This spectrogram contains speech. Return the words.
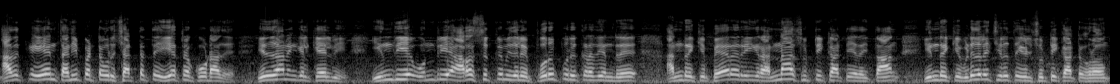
அதுக்கு ஏன் தனிப்பட்ட ஒரு சட்டத்தை இயற்றக்கூடாது? இதுதான் எங்கள் கேள்வி. இந்திய ஒன்றிய அரசுக்கும் இதில் பொறுப்பு இருக்கிறது என்று அன்றைக்கு பேரறிஞர் அண்ணா சுட்டிக்காட்டியதைத்தான் இன்றைக்கு விடுதலை சிறுத்தைகள் சுட்டிக்காட்டுகிறோம்.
